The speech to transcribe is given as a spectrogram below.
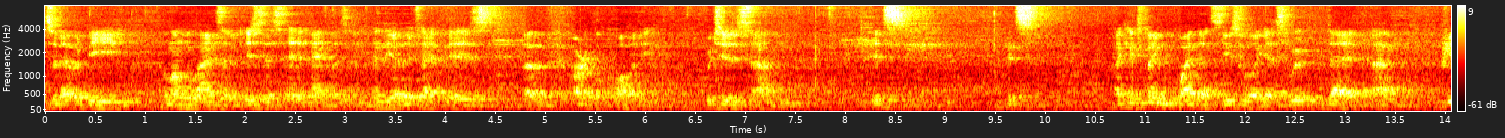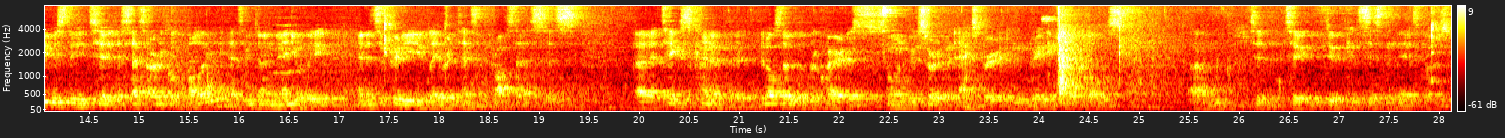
so that would be along the lines of is this edit vandalism? And the other type is of article quality, which is um, it's it's I can explain why that's useful. I guess We're, that uh, previously to assess article quality had to be done manually, and it's a pretty labor-intensive process. It's uh, it takes kind of, it also requires someone who's sort of an expert in grading articles um, to, to do it consistently, I suppose.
